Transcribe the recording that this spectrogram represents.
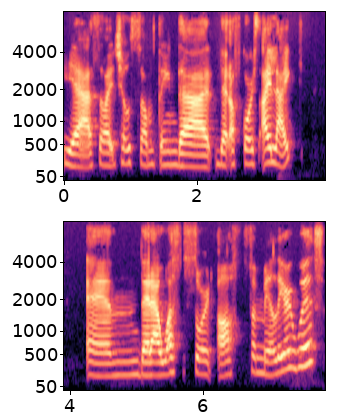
yeah, so I chose something that that of course I liked and that I was sort of familiar with,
